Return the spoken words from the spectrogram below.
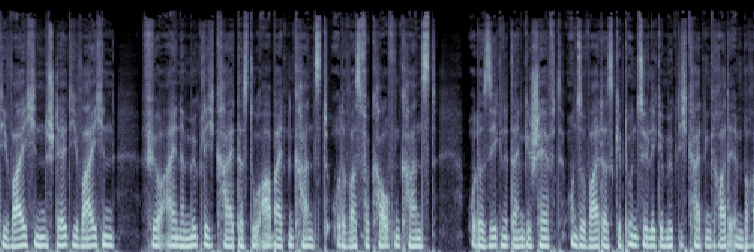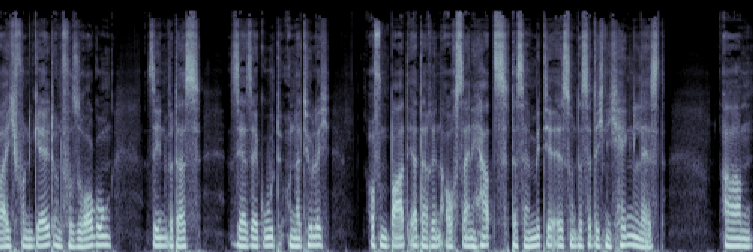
die Weichen, stellt die Weichen für eine Möglichkeit, dass du arbeiten kannst oder was verkaufen kannst oder segnet dein Geschäft und so weiter. Es gibt unzählige Möglichkeiten, gerade im Bereich von Geld und Versorgung sehen wir das sehr, sehr gut. Und natürlich offenbart er darin auch sein Herz, dass er mit dir ist und dass er dich nicht hängen lässt. Ähm,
